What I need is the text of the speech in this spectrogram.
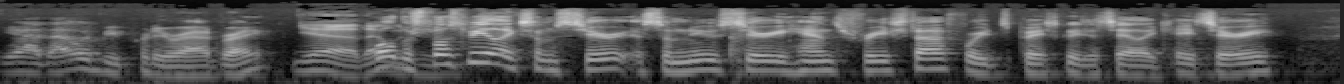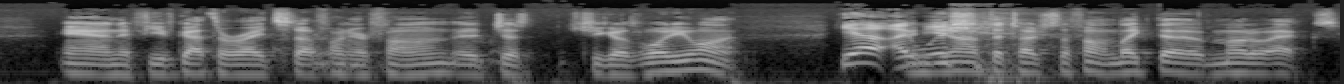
Yeah, that would be pretty rad, right? Yeah. That well, there's supposed to be like some Siri, some new Siri hands-free stuff where you just basically just say like, "Hey Siri," and if you've got the right stuff on your phone, it just she goes, "What do you want?" Yeah, I and you don't have to touch the phone, like the Moto X.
